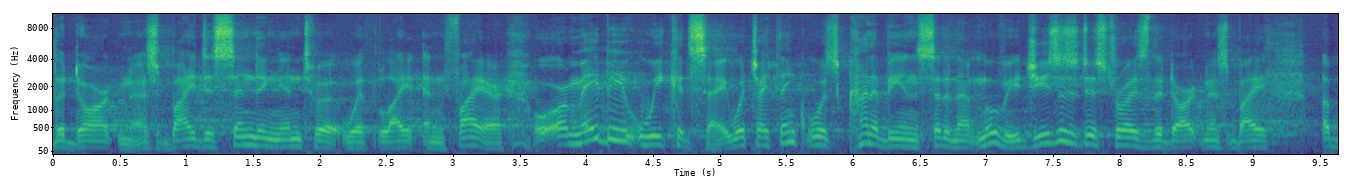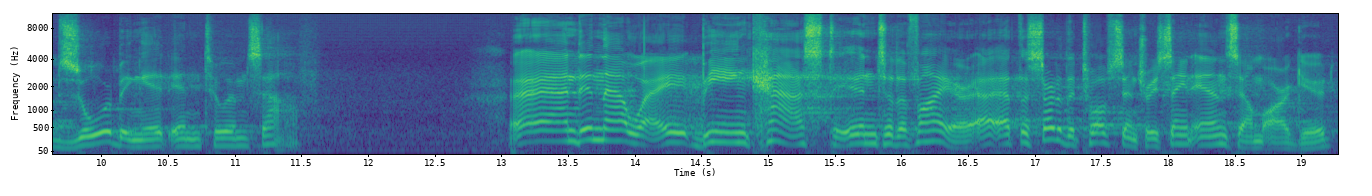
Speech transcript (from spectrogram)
the darkness by descending into it with light and fire. Or maybe we could say, which I think was kind of being said in that movie, Jesus destroys the darkness by absorbing it into himself. And in that way, being cast into the fire. At the start of the 12th century, St. Anselm argued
